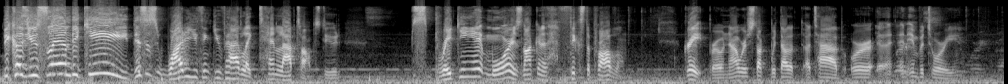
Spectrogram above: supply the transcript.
because you slammed the key. This is why do you think you've had like 10 laptops, dude? Just breaking it more is not gonna fix the problem. Great, bro. Now we're stuck without a tab or a, an inventory. It worked, bro.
